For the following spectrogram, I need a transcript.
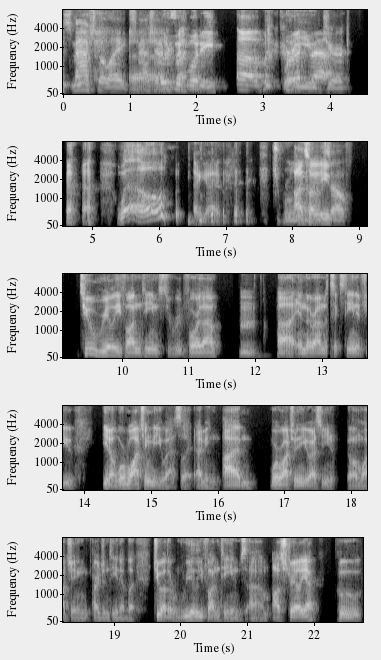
smash the like, smash Uh, every listen button. woody um What are correct you, that. jerk? well, that guy. Drooling I'll tell on you- Two really fun teams to root for, though. Hmm. Uh, in the round of sixteen, if you, you know, we're watching the U.S. Like, I mean, I'm we're watching the U.S. and you know I'm watching Argentina, but two other really fun teams. Um, Australia, who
